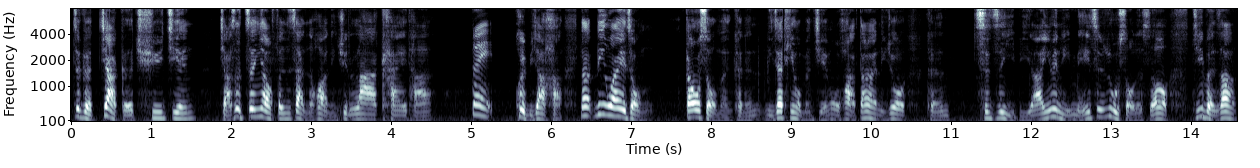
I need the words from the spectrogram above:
这个价格区间，假设真要分散的话，你去拉开它对，会比较好。那另外一种高手们，可能你在听我们节目的话，当然你就可能嗤之以鼻啦，因为你每一次入手的时候，基本上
